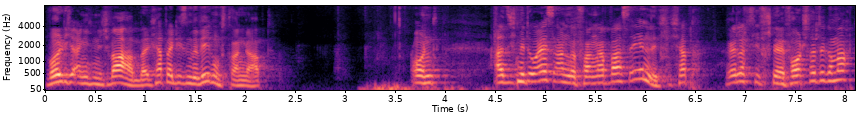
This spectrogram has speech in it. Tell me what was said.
wollte ich eigentlich nicht wahrhaben, weil ich habe ja diesen Bewegungsdrang gehabt. Und als ich mit OS angefangen habe, war es ähnlich. Ich habe relativ schnell Fortschritte gemacht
